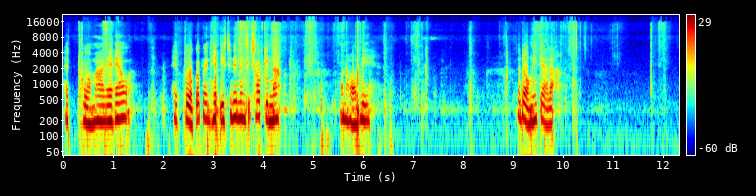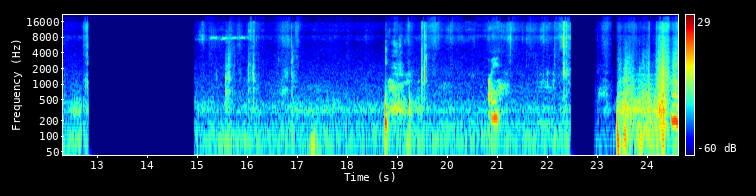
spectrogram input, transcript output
เห็ดถั่วมาแล้ว เห็ดถั่วก็เป็นเห็ดอีกชนิดหนึ่งที่ชอบกินนะ มันหอมดี แล้วดอกนี้แก่ละ โอ้ย นี่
